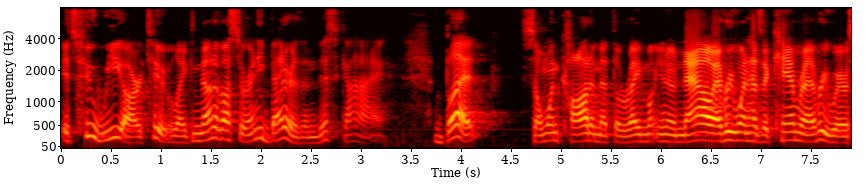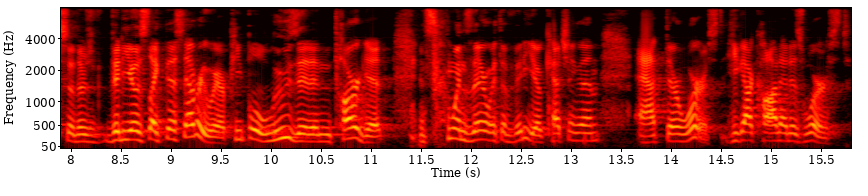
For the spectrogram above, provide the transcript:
it's who we are too. Like, none of us are any better than this guy. But someone caught him at the right moment. You know, now everyone has a camera everywhere, so there's videos like this everywhere. People lose it in Target, and someone's there with a video catching them at their worst. He got caught at his worst.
